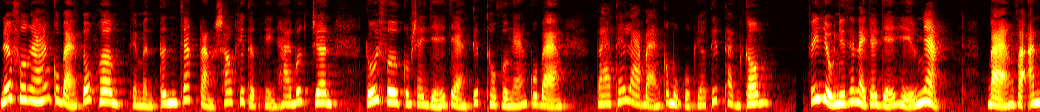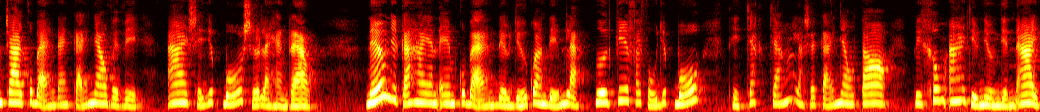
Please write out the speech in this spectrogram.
Nếu phương án của bạn tốt hơn thì mình tin chắc rằng sau khi thực hiện hai bước trên, đối phương cũng sẽ dễ dàng tiếp thu phương án của bạn và thế là bạn có một cuộc giao tiếp thành công. Ví dụ như thế này cho dễ hiểu nha. Bạn và anh trai của bạn đang cãi nhau về việc ai sẽ giúp bố sửa lại hàng rào. Nếu như cả hai anh em của bạn đều giữ quan điểm là người kia phải phụ giúp bố, thì chắc chắn là sẽ cãi nhau to, vì không ai chịu nhường nhịn ai.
